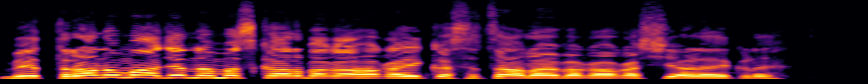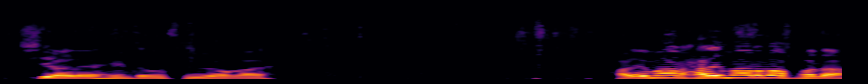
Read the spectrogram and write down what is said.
मित्रांनो माझ्या नमस्कार. बघा हो का हे कसं चालू आहे बघा हो का शेळ्या इकडं. शेळ्या हिंडवतो बघा. हळी मार हळी मार बापाला.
